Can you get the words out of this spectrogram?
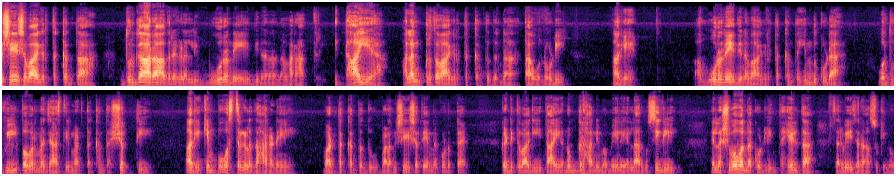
ವಿಶೇಷವಾಗಿರ್ತಕ್ಕಂಥ ದುರ್ಗಾರಾಧನೆಗಳಲ್ಲಿ ಮೂರನೇ ದಿನದ ನವರಾತ್ರಿ. ಈ ತಾಯಿಯ ಅಲಂಕೃತವಾಗಿರ್ತಕ್ಕಂಥದ್ದನ್ನು ತಾವು ನೋಡಿ, ಹಾಗೆ ಆ ಮೂರನೇ ದಿನವಾಗಿರ್ತಕ್ಕಂಥ ಇಂದು ಕೂಡ ಒಂದು ವಿಲ್ ಪವರ್ನ ಜಾಸ್ತಿ ಮಾಡ್ತಕ್ಕಂಥ ಶಕ್ತಿ, ಹಾಗೆ ಕೆಂಪು ವಸ್ತ್ರಗಳ ಧಾರಣೆ ಮಾಡ್ತಕ್ಕಂಥದ್ದು ಭಾಳ ವಿಶೇಷತೆಯನ್ನು ಕೊಡುತ್ತೆ. ಖಂಡಿತವಾಗಿ ಈ ತಾಯಿ ಅನುಗ್ರಹ ನಿಮ್ಮ ಮೇಲೆ ಎಲ್ಲರಿಗೂ ಸಿಗಲಿ, ಎಲ್ಲ ಶುಭವನ್ನು ಕೊಡಲಿ ಅಂತ ಹೇಳ್ತಾ ಸರ್ವೇ ಜನ ಸುಖಿನೋ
